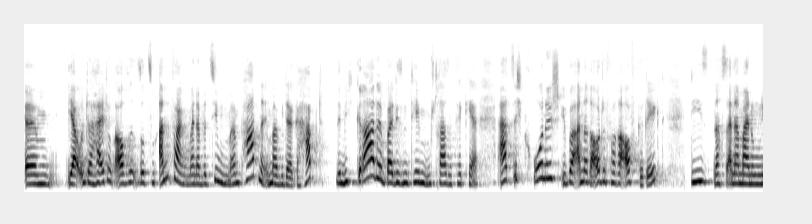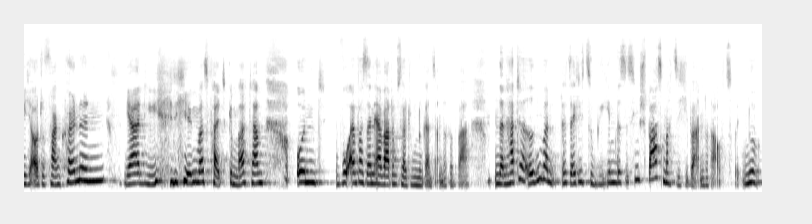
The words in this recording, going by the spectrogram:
ähm, ja, Unterhaltung auch so zum Anfang meiner Beziehung mit meinem Partner immer wieder gehabt, nämlich gerade bei diesen Themen im Straßenverkehr. Er hat sich chronisch über andere Autofahrer aufgeregt, die nach seiner Meinung nicht Auto fahren können, ja, die, die irgendwas falsch gemacht haben und wo einfach seine Erwartungshaltung eine ganz andere war. Und dann hat er irgendwann tatsächlich zugegeben, dass es ihm Spaß macht, sich über andere aufzuregen. Nur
